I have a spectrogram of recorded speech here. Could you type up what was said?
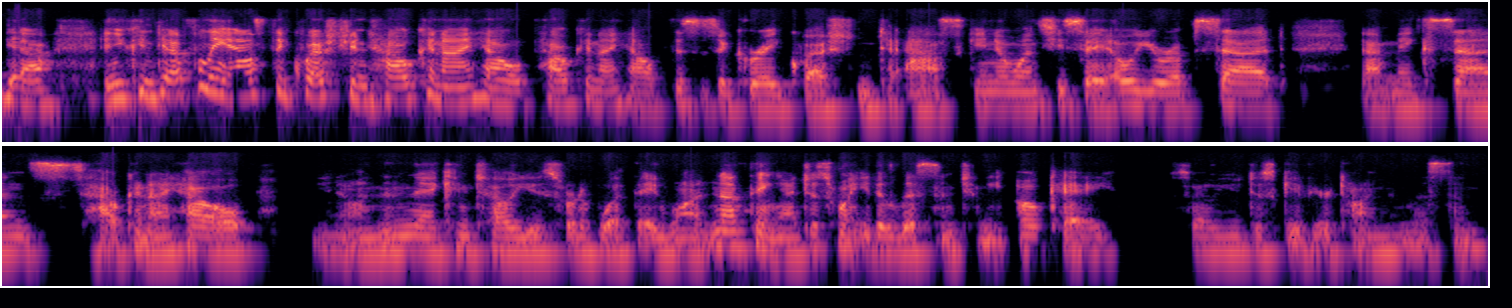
Yeah and you can definitely ask the question how can i help? How can i help? This is a great question to ask you know once you say oh you're upset. That makes sense. How can i help? You know and then they can tell you sort of what they want. Nothing. I just want you to listen to me. Okay so you just give your time and listen.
